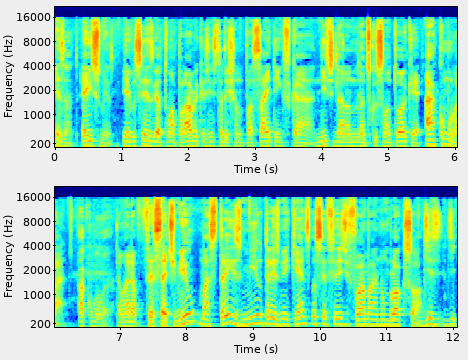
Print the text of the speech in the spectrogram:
Exato, é isso mesmo. E aí você resgatou uma palavra que a gente está deixando passar e tem que ficar nítida na, na, discussão atual, que é acumular. Acumular. Então era, fez 7 mil, mas 3 mil, 3.500 você fez de forma num bloco só. De, de,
